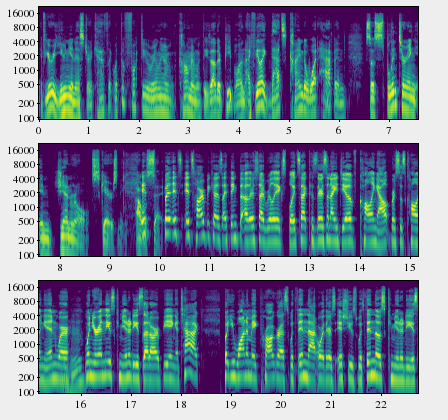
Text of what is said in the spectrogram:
if you're a unionist or a Catholic, what the fuck do you really have in common with these other people? And I feel like that's kind of what happened. So splintering in general scares me, I will it's, say. But it's it's hard because I think the other side really exploits that because there's an idea of calling out versus calling in, where Mm-hmm. when you're in these communities that are being attacked, but you want to make progress within that, or there's issues within those communities,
